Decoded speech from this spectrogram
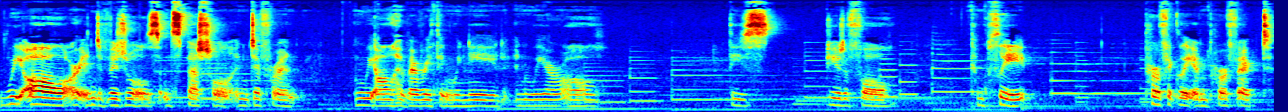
we all are individuals and special and different and we all have everything we need and we are all these beautiful complete perfectly imperfect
